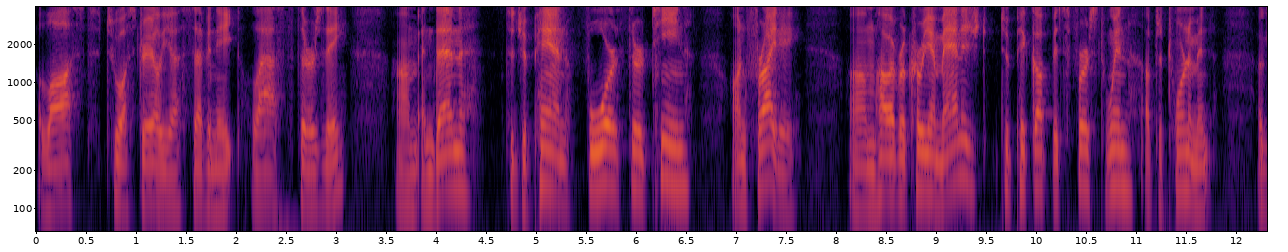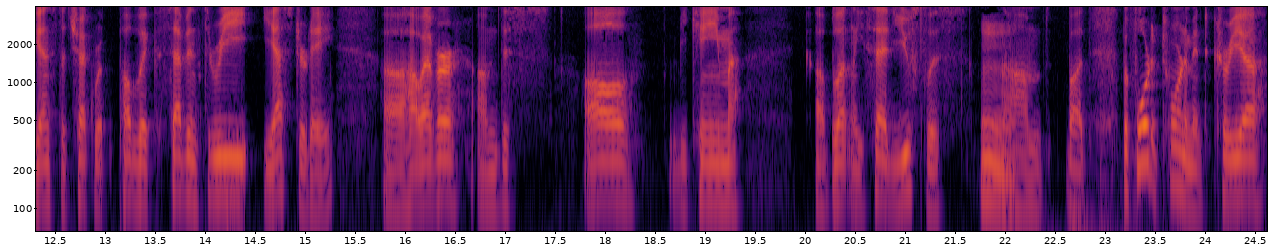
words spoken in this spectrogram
lost to Australia 7 8 last Thursday, um, and then to Japan 4 13 on Friday. Um, however, Korea managed to pick up its first win of the tournament against the Czech Republic 7 3 yesterday. Uh, however, um, this all became, uh, bluntly said, useless. Mm. Um, but before the tournament, Korea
